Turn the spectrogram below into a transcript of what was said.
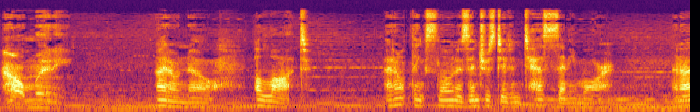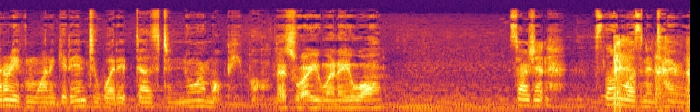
How many? I don't know. A lot. I don't think Sloan is interested in tests anymore. And I don't even want to get into what it does to normal people. That's why he went AWOL? Sergeant, Sloan wasn't entirely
